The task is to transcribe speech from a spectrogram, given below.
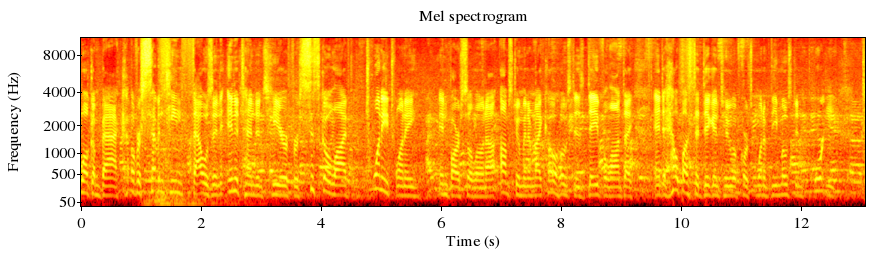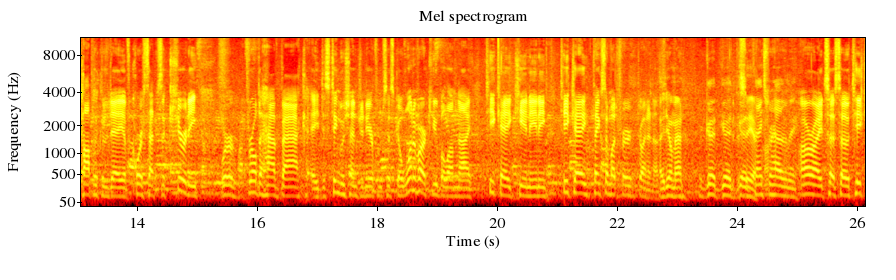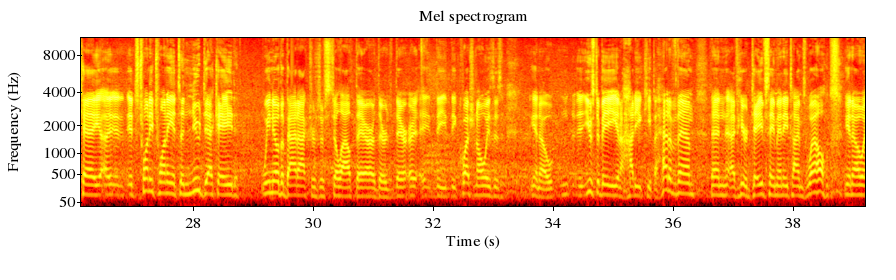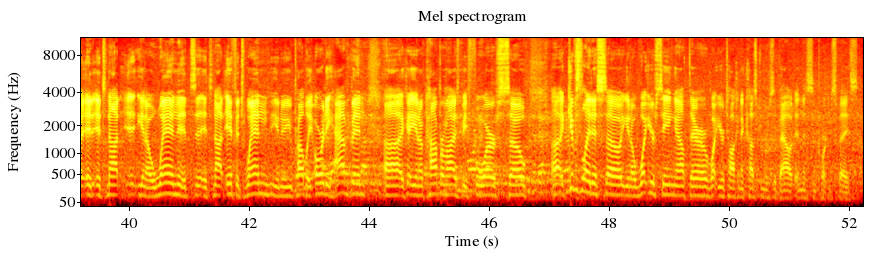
Welcome back. Over 17,000 in attendance here for Cisco Live 2020 in Barcelona. I'm Stu Miniman and my co-host is Dave Vellante. And to help us to dig into, of course, one of the most important topics of the day, of course, that's security. We're thrilled to have back a distinguished engineer from Cisco, one of our CUBE alumni, TK Keanini. TK, thanks so much for joining us. How you doing, man? Good, good, good. good. Thanks for having me. All right, so, so TK, uh, it's 2020, it's a new decade we know the bad actors are still out there. They're, they're, uh, the, the question always is, you know, it used to be, you know, how do you keep ahead of them? Then I've heard Dave say many times, well, you know, it, it's not, you know, when, it's, it's not if, it's when. You know, you probably already have been, uh, you know, compromised before. So uh, give us the latest, uh, you know, what you're seeing out there, what you're talking to customers about in this important space.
